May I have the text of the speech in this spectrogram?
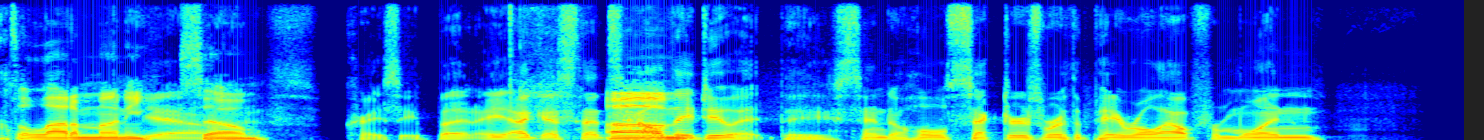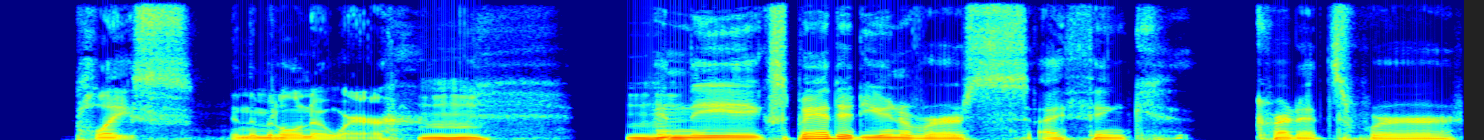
it's a lot of money. yeah. So it's crazy, but I I guess that's how Um, they do it. They send a whole sector's worth of payroll out from one place in the middle of nowhere. mhm. Mhm. In the expanded universe, I think credits were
